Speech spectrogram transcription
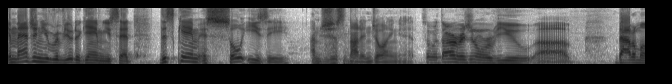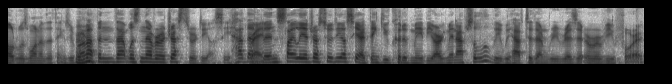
imagine you reviewed a game and you said, This game is so easy, I'm just not enjoying it. So with our original review, uh, battle mode was one of the things we brought up, and that was never addressed through a DLC. Had that Right. been slightly addressed through a DLC, I think you could have made the argument. Absolutely, we have to then revisit a review for it,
